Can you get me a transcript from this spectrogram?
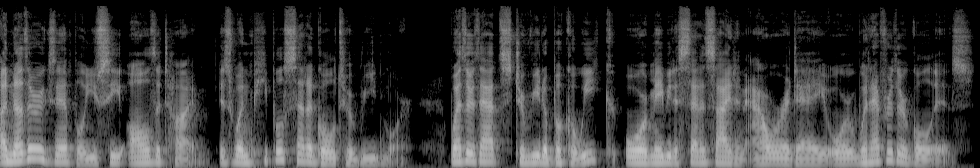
Another example you see all the time is when people set a goal to read more, whether that's to read a book a week, or maybe to set aside an hour a day, or whatever their goal is.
